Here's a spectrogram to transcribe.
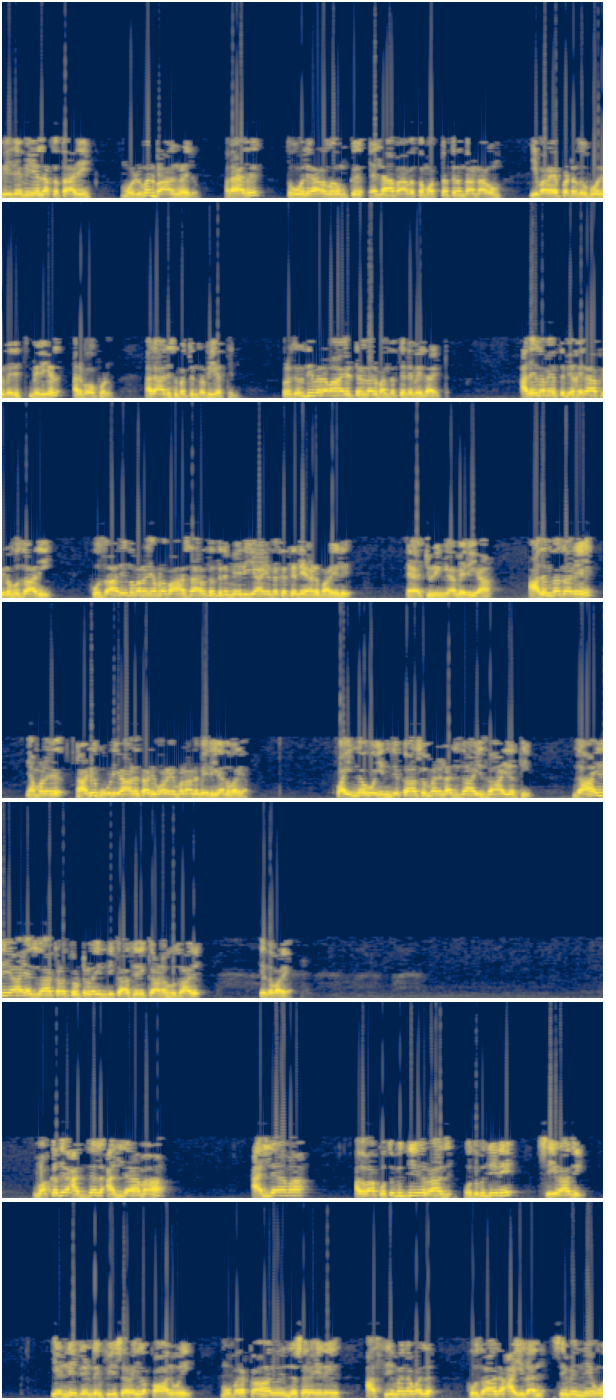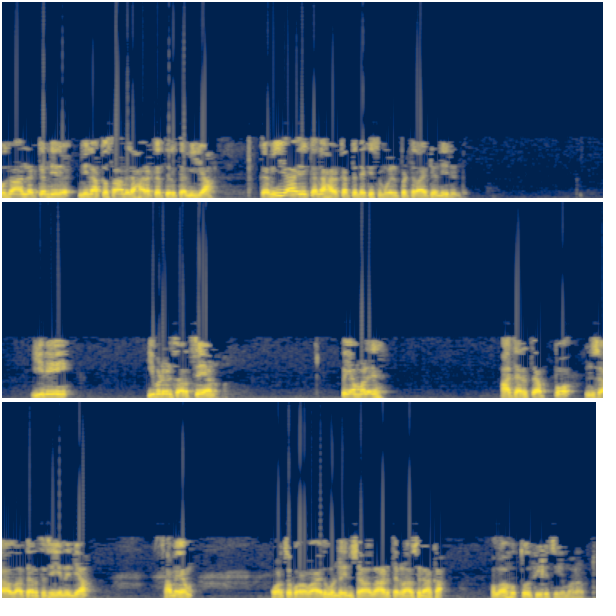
ഫി രമിയൽ അക്കത്താരി മുഴുവൻ ഭാഗങ്ങളിലും അതായത് തൂൽ അളവ് നമുക്ക് എല്ലാ ഭാഗത്തും മൊത്തത്തിലും എന്താണ്ടാവും? ഈ പറയപ്പെട്ട ദുബൂൽ മെരി- മെരിയൽ അനുഭവപ്പെടും. അലാ നിസ്ബത്തിൻ തബീയത്തിൻ. പ്രകൃതിപരമായിട്ടുള്ള ഒരു ബന്ധത്തിന്റെ മേലായിട്ട്. അതേസമയത്ത് ബി ഖിലാഫിൽ ഹുസാലി ഹുസാലി എന്ന് പറഞ്ഞാൽ നമ്മുടെ ഭാഷാർത്ഥത്തിന് മെരിയ എന്നൊക്കെ തന്നെയാണ് പറയൽ. ചുരുങ്ങിയ മെരിയ അതെന്താ വെച്ചാൽ നമ്മൾ തടി കൂടിയ ആൾ തടി കുറയുമ്പോഴാണ് മെരിയ എന്ന് പറയാം. ഫൈനഹു ഇന്ത്യക്കാസുമനൽ അജിതായി സായുധത്തി സായുധിയായ അജിതാക്കളെ തൊട്ടുള്ള ഇന്ത്യക്കാസിനിക്കാണ് ഹുദാര് എന്ന് പറയാം. വക്കത് അദ്ദൽ അല്ലാമ അല്ലാമ അഥവാ കുത്തുബുദ്ദീൻ റാജി കുത്തുബുദ്ദീന് ഷീറാജി എണ്ണിട്ടുണ്ട് ഫി സെറഹിൽ കാനൂനി മൂപ്പര കാനൂനിന്റെ സെറയിൽ ആ സിമന വൽ ഹുദാല ഐലൻ സിമന് ഉദാലൊക്കെ എന്ത് ചെയ്ത് മിൻ അക്സാമിൽ ഹരക്കത്തിൽ കമിയ. കമിയ ആയിരിക്കുന്ന ഹർക്കത്തിന്റെ കിസ്മുകളിൽപ്പെട്ടതായിട്ട് എണ്ണിയിട്ടുണ്ട്. ഇനി ഇവിടെ ഒരു ചർച്ചയാണ്. ഇപ്പൊ നമ്മൾ ആ ചർച്ച അപ്പോ ഇൻഷാല്ല ചർച്ച ചെയ്യുന്നില്ല. സമയം കുറച്ച് കുറവായതുകൊണ്ട് ഇൻഷാല്ല അടുത്ത ക്ലാസ്സിലാക്കാം. അള്ളാഹു തോഫീക്ക് ചെയ്യുമാറാവട്ടെ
